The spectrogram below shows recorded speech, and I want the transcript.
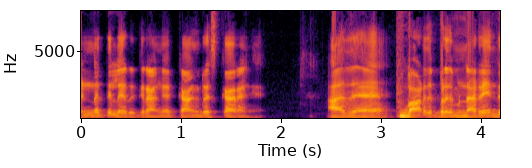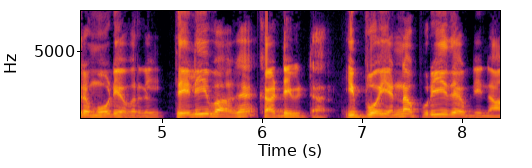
எண்ணத்தில் இருக்கிறாங்க காங்கிரஸ்காரங்க. அதை பாரத பிரதமர் நரேந்திர மோடி அவர்கள் தெளிவாக காட்டிவிட்டார். இப்போ என்ன புரியுது அப்படின்னா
